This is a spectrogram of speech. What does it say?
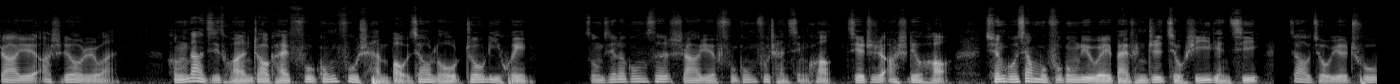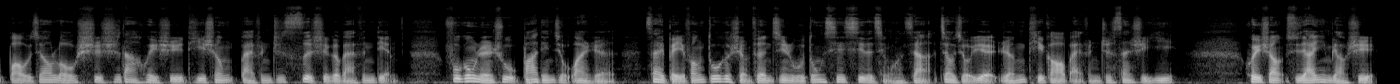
十二月二十六日晚，恒大集团召开复工复产保交楼周例会，总结了公司十二月复工复产情况。截至二十六号，全国项目复工率为百分之九十一点七，较九月初保交楼誓师大会时提升百分之四十个百分点。复工人数八点九万人，在北方多个省份进入冬歇期的情况下，较九月仍提高百分之三十一。会上，许家印表示，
